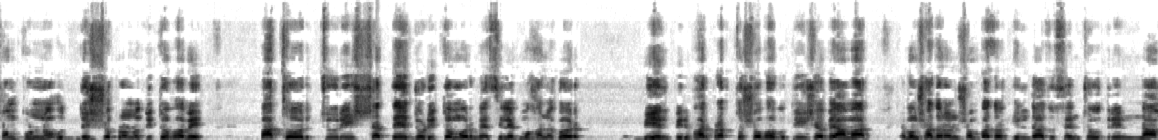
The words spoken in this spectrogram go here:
সম্পূর্ণ উদ্দেশ্য প্রণোদিতভাবে পাথর চুরির সাথে জড়িত মর্মে সিলেট মহানগর বিএনপির ভারপ্রাপ্ত সভাপতি হিসাবে আমার এবং সাধারণ সম্পাদক ইমদাদ হোসেন চৌধুরীর নাম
